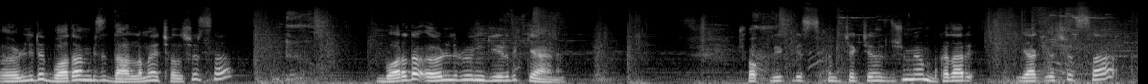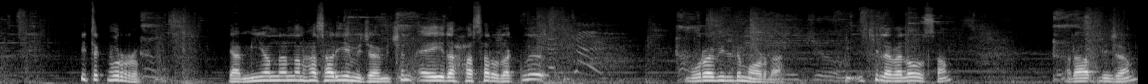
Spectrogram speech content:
Early'de bu adam bizi darlamaya çalışırsa bu arada early rune girdik yani. Çok büyük bir sıkıntı çekeceğimizi düşünmüyorum. Bu kadar yaklaşırsa bir tık vururum. Ya minyonlarından hasar yemeyeceğim için E'yi de hasar odaklı vurabildim orada. Bir iki level olsam rahatlayacağım.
